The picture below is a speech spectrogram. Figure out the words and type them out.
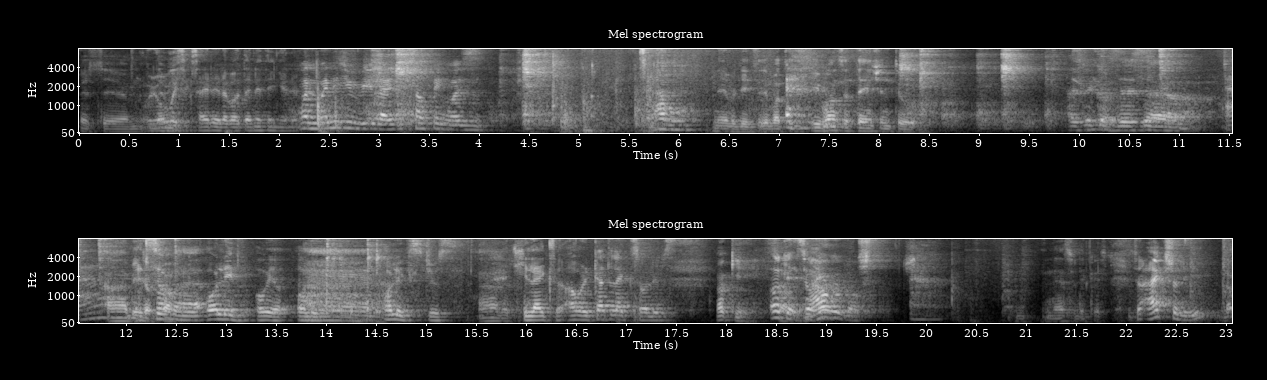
But, um, We're always excited about anything. You know? When, when did you realize something was. never did. But he wants attention too. That's because there's uh, Ah, a bit it's some uh, olive oil, olive, olives juice. Ah, He likes our cat likes olives. Okay. Okay, so now, here we go. and answer the question. So actually, No.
